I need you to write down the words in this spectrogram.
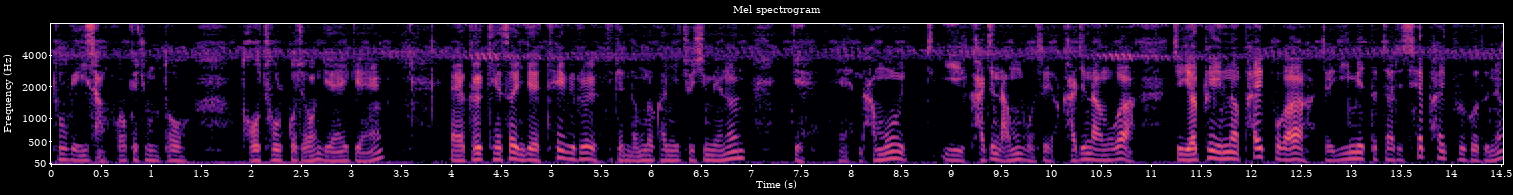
두 개 이상 그렇게 주면 더, 더 좋을 거죠. 이제 이게 예, 그렇게 해서 이제 테이블을 이렇게 넉넉하니 주시면은 이게 예, 나무 이 가지 나무 보세요. 가지 나무가 저 옆에 있는 파이프가 저 2m짜리 새 파이프거든요.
